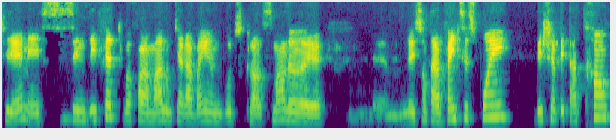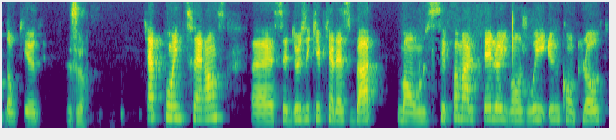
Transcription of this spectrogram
filet. Mais c'est une défaite qui va faire mal aux Carabins au niveau du classement. Là, euh, ils sont à 26 points. Bishop est à 30, donc il y a ça. 4 points de différence. c'est deux équipes qui allaient se battre. Bon, c'est pas mal fait. Là. Ils vont jouer une contre l'autre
